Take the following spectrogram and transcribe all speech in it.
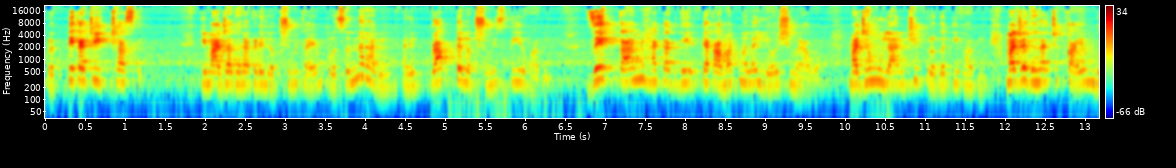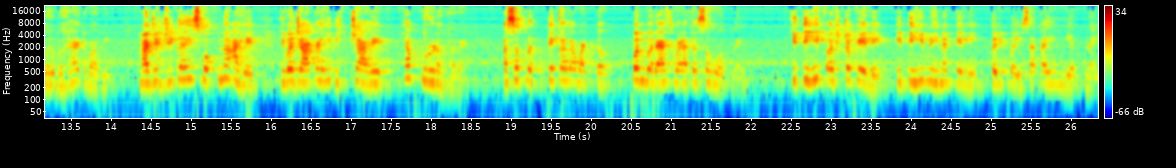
प्रत्येकाची इच्छा असते की माझ्या घराकडे लक्ष्मी कायम प्रसन्न राहावी आणि प्राप्त लक्ष्मी स्थिर व्हावी. जे काम मी हातात घेईल त्या कामात मला यश मिळावं. माझ्या मुलांची प्रगती व्हावी. माझ्या घराची कायम भरभराट व्हावी. माझी जी काही स्वप्न आहेत किंवा ज्या काही इच्छा आहेत ह्या पूर्ण व्हाव्या. असं प्रत्येकाला वाटतं पण बऱ्याच वेळा तसं होत नाही. कितीही कष्ट केले कितीही मेहनत केली तरी पैसा काही येत नाही.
